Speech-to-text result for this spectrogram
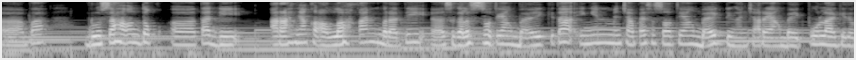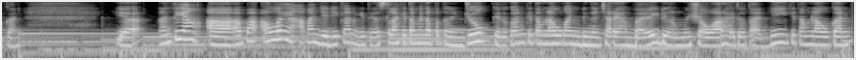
uh, apa berusaha untuk uh, tadi arahnya ke Allah kan berarti uh, segala sesuatu yang baik. Kita ingin mencapai sesuatu yang baik dengan cara yang baik pula gitu kan. Ya nanti yang uh, apa Allah yang akan jadikan gitu ya. Setelah kita minta petunjuk gitu kan kita melakukan dengan cara yang baik dengan musyawarah itu tadi kita melakukan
